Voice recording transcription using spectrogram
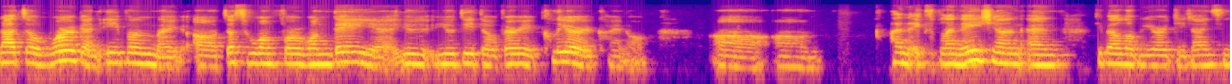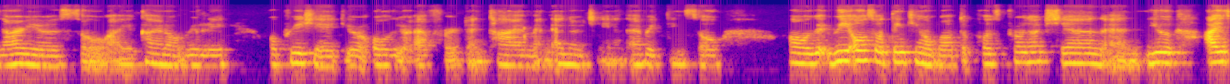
lots of work and even like uh, just one for one day, yeah, you you did a very clear kind of uh, um, an explanation and develop your design scenarios. So I kind of really appreciate your all your effort and time and energy and everything. So uh, we also thinking about the post production and you I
